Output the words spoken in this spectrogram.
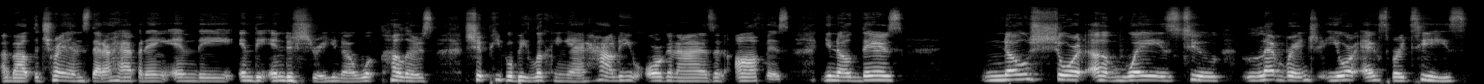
about the trends that are happening in the in the industry. You know, what colors should people be looking at? How do you organize an office? You know, there's no short of ways to leverage your expertise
